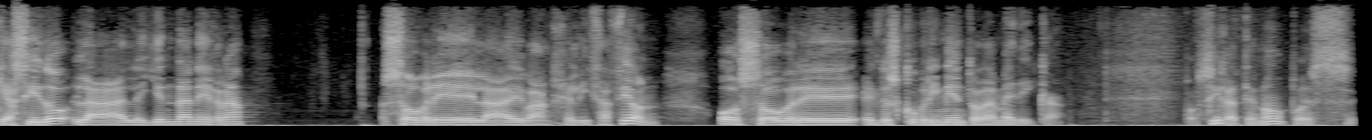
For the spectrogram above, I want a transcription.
Que ha sido la leyenda negra sobre la evangelización o sobre el descubrimiento de América. Pues fíjate, ¿no? Pues,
